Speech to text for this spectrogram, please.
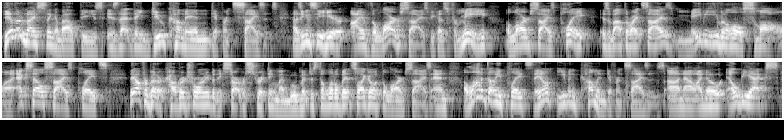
the other nice thing about these is that they do come in different sizes. As you can see here, I have the large size because for me, a large size plate is about the right size, maybe even a little small. Uh, XL size plates, they offer better coverage for me, but they start restricting my movement just a little bit, so I go with the large size. And a lot of dummy plates, they don't even come in different sizes. Uh, now, I know LBX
